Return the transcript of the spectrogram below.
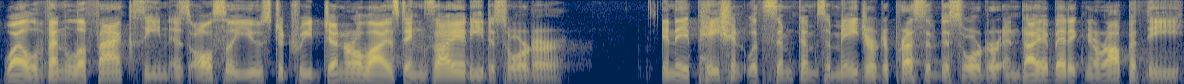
while venlafaxine is also used to treat generalized anxiety disorder. In a patient with symptoms of major depressive disorder and diabetic neuropathy,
